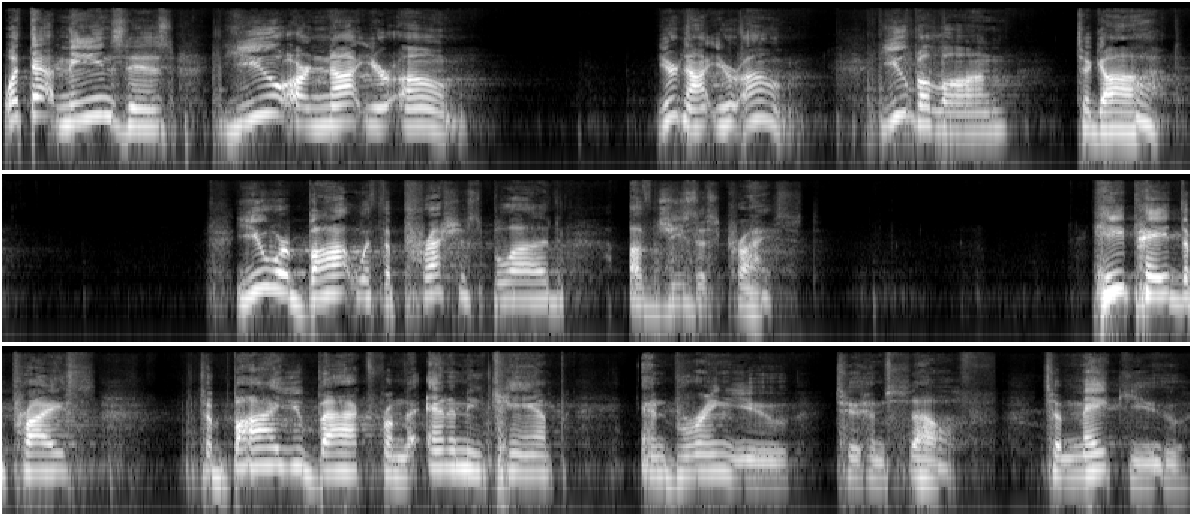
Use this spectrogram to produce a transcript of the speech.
What that means is you are not your own. You're not your own. You belong to God. You were bought with the precious blood of Jesus Christ. He paid the price to buy you back from the enemy camp and bring you to himself, to make you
